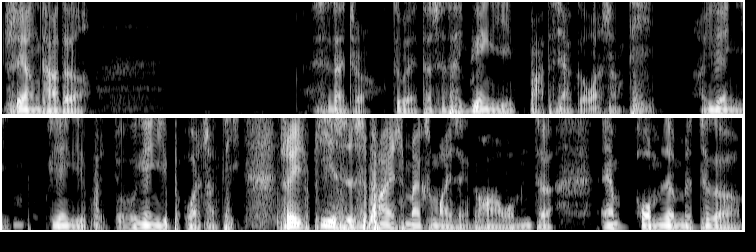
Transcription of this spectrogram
虽然它的是在这儿，对不对？但是它愿意把价格往上提。 啊，愿意愿意愿意往上提，所以意思是 price maximizing 的话，我们的 M 我们的这个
